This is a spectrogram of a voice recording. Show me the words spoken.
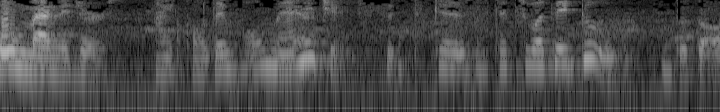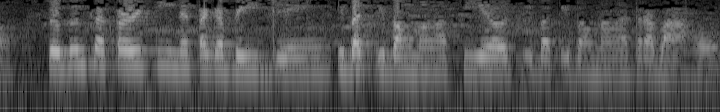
Home managers. I call them home managers because that's what they do. Totoo. So, dun sa 30 na taga Beijing, iba't ibang mga fields, iba't ibang mga trabaho.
